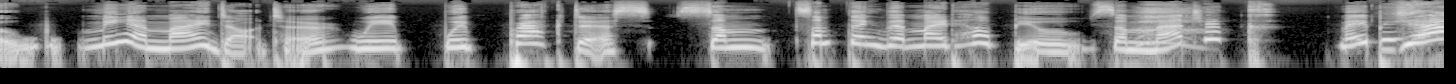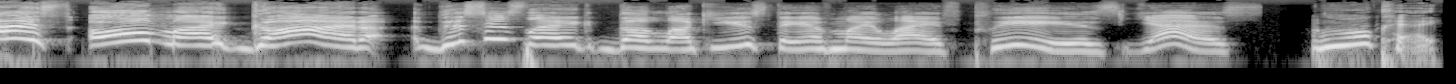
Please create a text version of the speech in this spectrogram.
Uh, me and my daughter, we we practice some something that might help you. Some magic, maybe. Yes! Oh my god! This is like the luckiest day of my life. Please. Yes. Okay.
